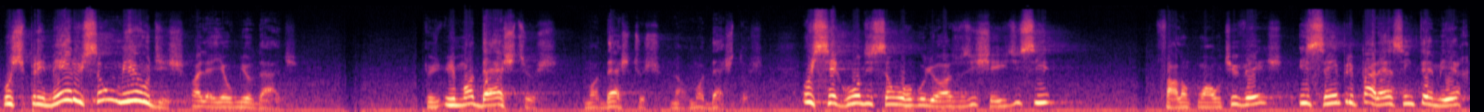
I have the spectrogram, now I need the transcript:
Os primeiros são humildes, olha aí a humildade. E modestos, modestos, não, modestos. Os segundos são orgulhosos e cheios de si, falam com altivez e sempre parecem temer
